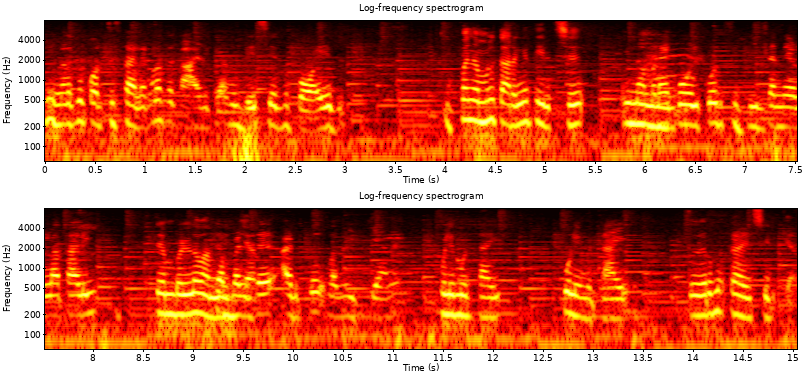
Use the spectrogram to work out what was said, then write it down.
നിങ്ങൾക്ക് കുറച്ച് സ്ഥലങ്ങളൊക്കെ കാണിക്കാൻ ഉദ്ദേശിച്ചായിരുന്നു പോയത്. ഇപ്പൊ നമ്മൾ കറങ്ങി തിരിച്ച് നമ്മുടെ കോഴിക്കോട് സിറ്റിയിൽ തന്നെയുള്ള തളി ടെമ്പിളിൽ വന്ന ടെമ്പിളിന്റെ അടുത്ത് വന്നിരിക്കുകയാണ്. പുളിമുട്ടായി. പുളിമിഠായി തീർന്ന് കഴിച്ചിരിക്കുക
